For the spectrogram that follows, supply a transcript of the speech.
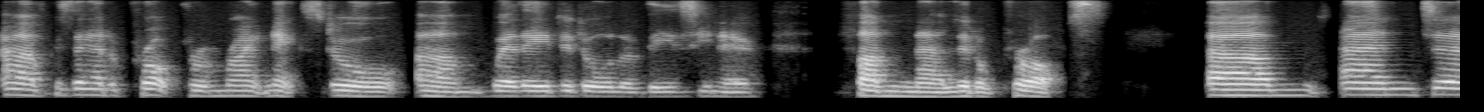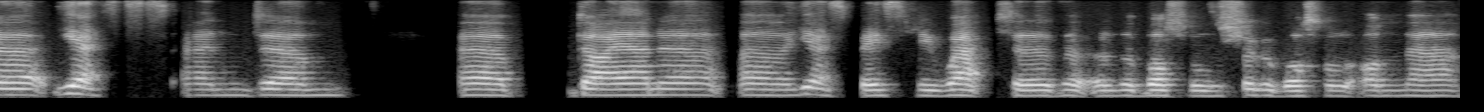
uh, because they had a prop room right next door um, where they did all of these, you know, fun uh, little props. Um, and yes, and um, Diana, uh, yes, basically whacked uh, the, the bottle, the sugar bottle, on uh,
